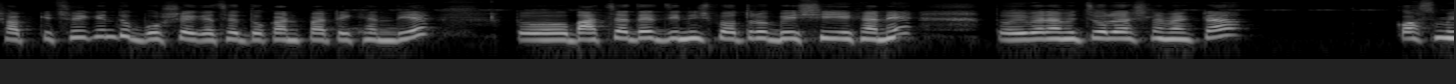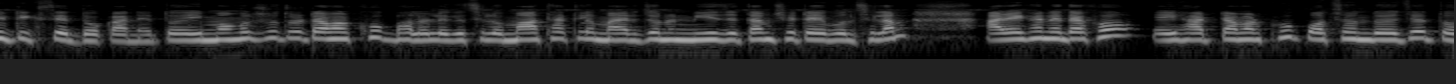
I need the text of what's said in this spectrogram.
সব কিছুই কিন্তু বসে গেছে দোকানপাট এখান দিয়ে। তো বাচ্চাদের জিনিসপত্র বেশি এখানে। তো এবার আমি চলে আসলাম একটা কসমেটিক্সের দোকানে। তো এই মঙ্গলসূত্রটা আমার খুব ভালো লেগেছিলো। মা থাকলে মায়ের জন্য নিয়ে যেতাম, সেটাই বলছিলাম। আর এখানে দেখো, এই হারটা আমার খুব পছন্দ হয়েছে। তো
